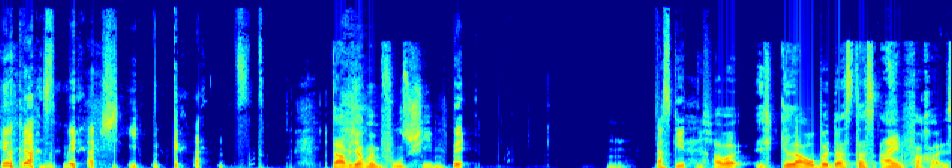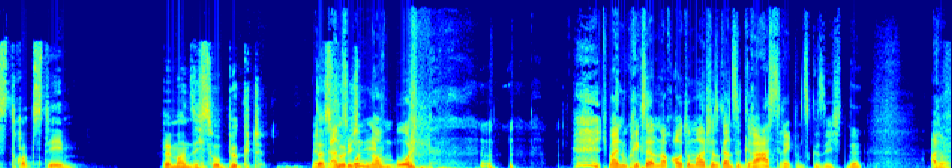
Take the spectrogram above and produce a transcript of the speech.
den Rasenmäher schieben kannst? Darf ich auch mit dem Fuß schieben? Das geht nicht. Aber ich glaube, dass das einfacher ist trotzdem, wenn man sich so bückt. Wenn das ganz würde ich unten nehmen. auf dem Boden. ich meine, du kriegst ja dann auch automatisch das ganze Gras direkt ins Gesicht, ne? Also,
